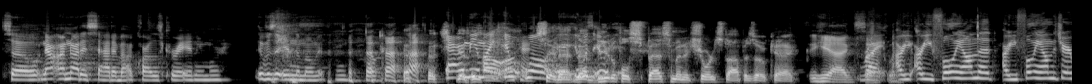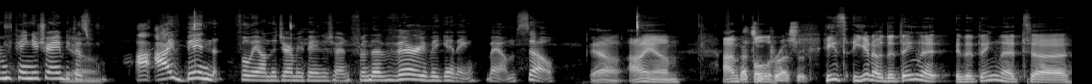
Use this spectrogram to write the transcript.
So now I'm not as sad about Carlos Correa anymore. It was an in the moment thing. I mean, like, oh, okay. it, well, Say that, that was, beautiful it, specimen at shortstop is okay. Yeah, exactly. Right. Are you, are you fully on the Are you fully on the Jeremy Pena train? Because yeah. I, have been fully on the Jeremy Pena train from the very beginning, ma'am. So. Yeah, I am. I'm. That's full, impressive. He's. You know the thing that the thing that uh,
